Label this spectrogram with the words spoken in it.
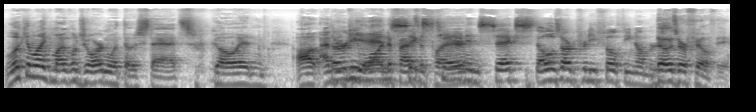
looking like Michael Jordan with those stats, going uh, MVP 31, and defensive 16, player. and 6. Those are pretty filthy numbers. those are filthy.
